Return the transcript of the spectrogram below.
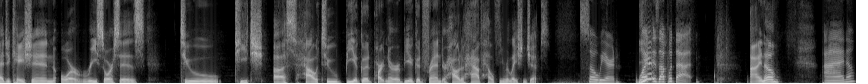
education or resources to teach us how to be a good partner or be a good friend or how to have healthy relationships. So weird. What is Yeah. up with that? I know. I know.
